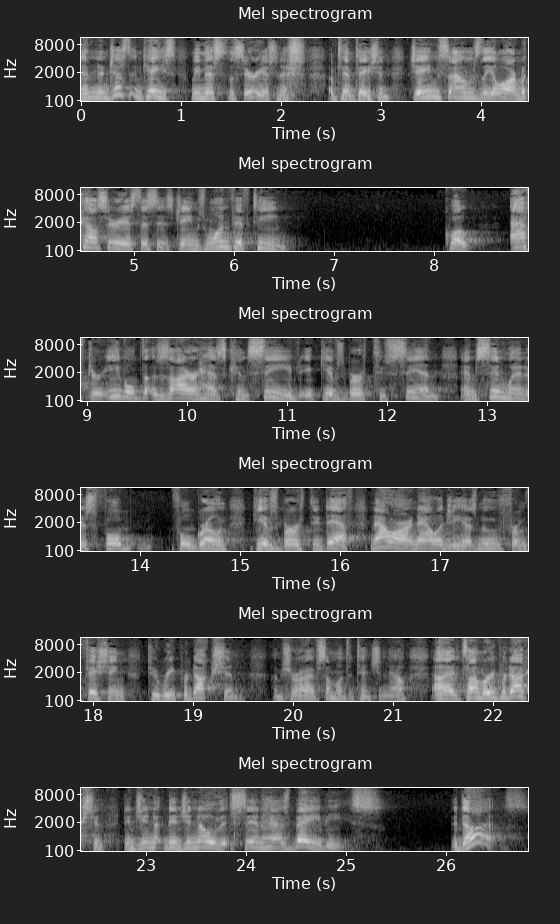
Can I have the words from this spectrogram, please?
And then just in case we miss the seriousness of temptation, James sounds the alarm. Look how serious this is. James 1:15. Quote, after evil desire has conceived, it gives birth to sin, and sin, when it is full, full grown, gives birth to death. Now, our analogy has moved from fishing to reproduction. I'm sure I have someone's attention now. Uh, it's on reproduction. Did you, know, did you know that sin has babies? It does.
